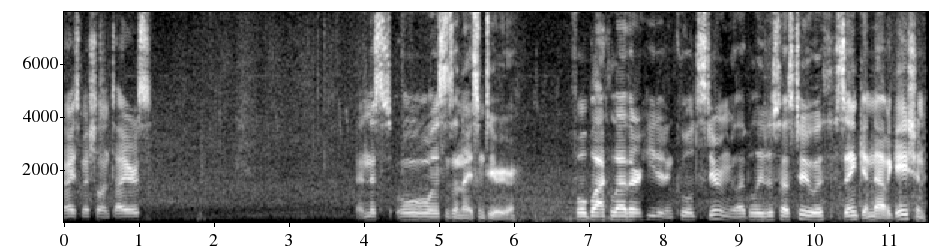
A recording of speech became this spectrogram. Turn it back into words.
Nice Michelin tires. And this, oh, this is a nice interior. Full black leather, heated and cooled steering wheel, I believe this has too, with sync and navigation.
